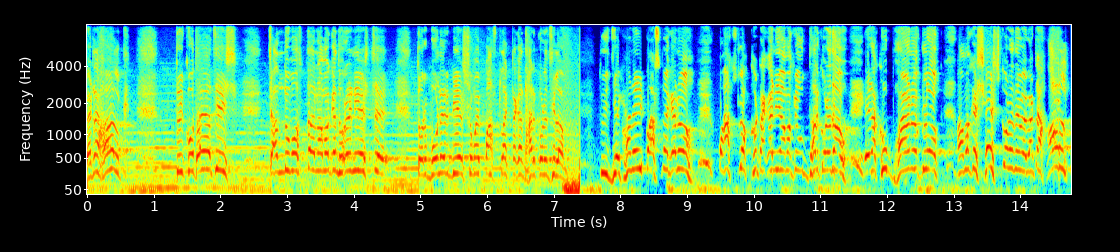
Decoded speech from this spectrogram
বেটা হাল্ক, তুই কোথায় আছিস? চান্দু মস্তান আমাকে ধরে নিয়ে এসছে। তোর বোনের বিয়ের সময় পাঁচ লাখ টাকা ধার করেছিলাম। তুই যেখানেই পাস না কেন, পাঁচ লক্ষ টাকা নিয়ে আমাকে উদ্ধার করে দাও। এরা খুব ভয়ানক লোক। আমাকে শেষ করে দেবে, বেটা হাল্ক।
